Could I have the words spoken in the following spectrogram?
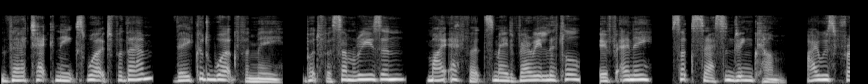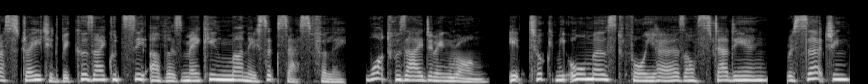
their techniques worked for them, they could work for me, but for some reason, my efforts made very little, if any, success and income. I was frustrated because I could see others making money successfully. What was I doing wrong? It took me almost four years of studying, researching,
